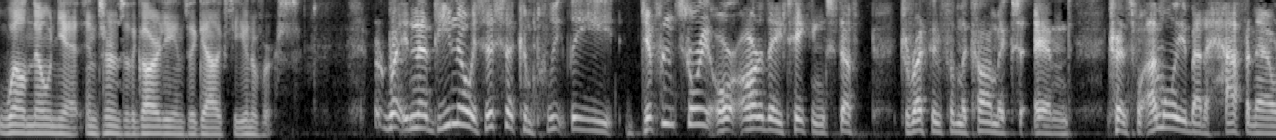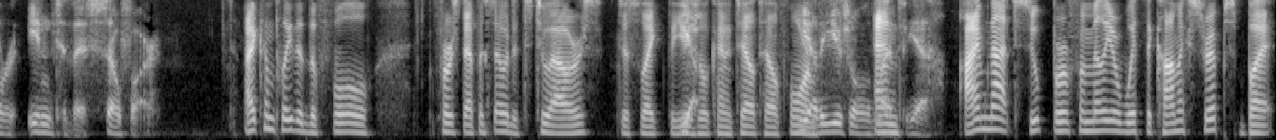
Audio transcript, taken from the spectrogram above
well known yet in terms of the Guardians of the Galaxy universe. Right now, do you know is this a completely different story, or are they taking stuff directly from the comics and transform? I'm only about a half an hour into this so far. I completed the full first episode. It's two hours, just like the usual yeah. kind of telltale form. Yeah, the usual. And yeah, I'm not super familiar with the comic strips, but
